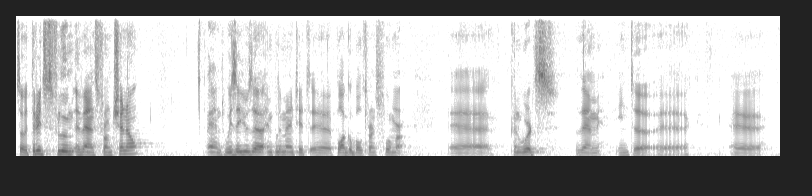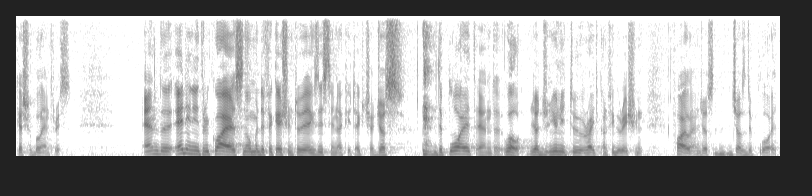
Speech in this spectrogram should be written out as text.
So it reads Flume events from channel, and with a user implemented uh, pluggable transformer uh, converts them into uh, cacheable entries. And adding it requires no modification to the existing architecture. Just deploy it and, well, you need to write configuration file and just, just deploy it.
